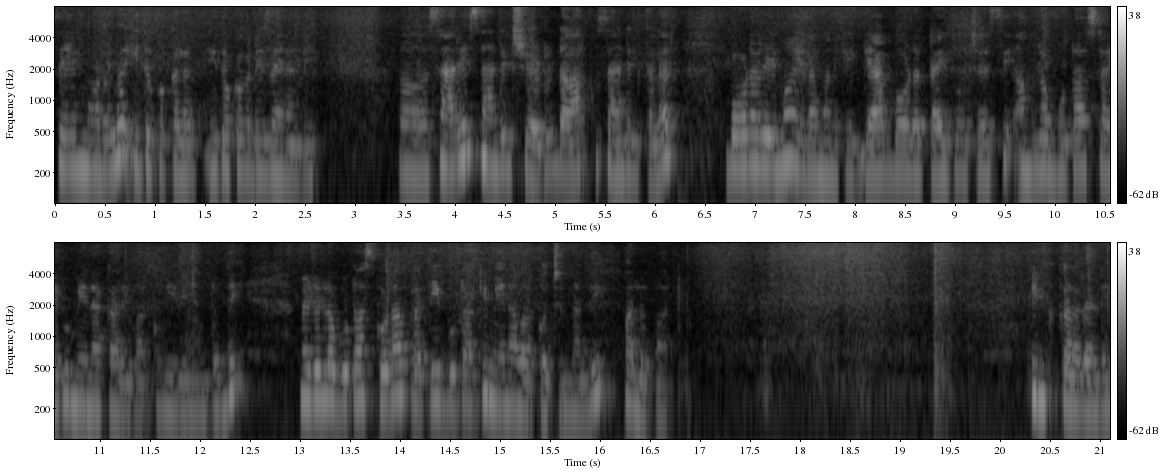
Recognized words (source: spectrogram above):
సేమ్ మోడల్లో ఇది ఒక కలర్ ఇదొక డిజైన్ అండి. Sari sandal shade dark sandal colour border ఏమో ఇలా మనకి గ్యాప్ బోర్డర్ టైప్ వచ్చేసి అందులో బుటాస్ టైప్ మీనాకారి వర్క్ వీవింగ్ ఉంటుంది. మిడిల్లో బుటాస్ కూడా ప్రతి బుటాకి మీనా వర్క్ వచ్చిందండి. పళ్ళు పార్ట్ పింక్ కలర్ అండి.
